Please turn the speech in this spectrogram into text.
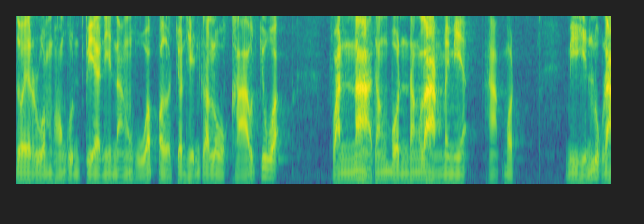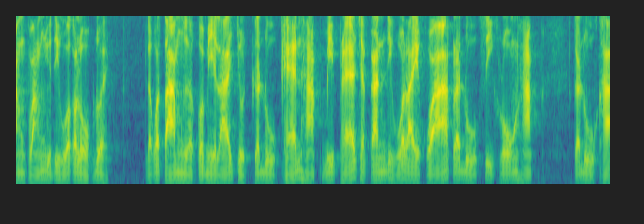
โดยรวมของคุณเปียนี่หนังหัวเปิดจนเห็นกระโหลกขาวจั๊วฟันหน้าทั้งบนทั้งล่างไม่มีหักหมด มีหินลูกรังฝังอยู่ที่หัวกระโหลกด้วย แล้วก็ตามเหงือกก็มีหลายจุดกระดูกแขนหัก มีแผลชะกันที่หัวไหล่ขวา กระดูกซี่โครงหัก กระดูกขา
